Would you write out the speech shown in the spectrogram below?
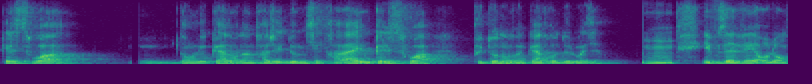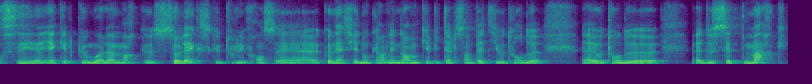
qu'elle soit dans le cadre d'un trajet domicile-travail ou qu'elle soit plutôt dans un cadre de loisirs. Mmh. Et vous avez relancé il y a quelques mois la marque Solex que tous les Français euh, connaissent. Il y a donc un énorme capital sympathie autour de, euh, autour de, de cette marque.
